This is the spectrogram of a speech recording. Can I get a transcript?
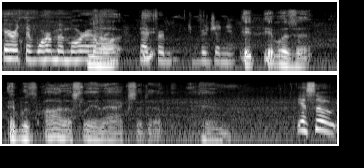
here at the War Memorial No, in Bedford, Virginia. It, it was a it was honestly an accident, and Yeah, so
